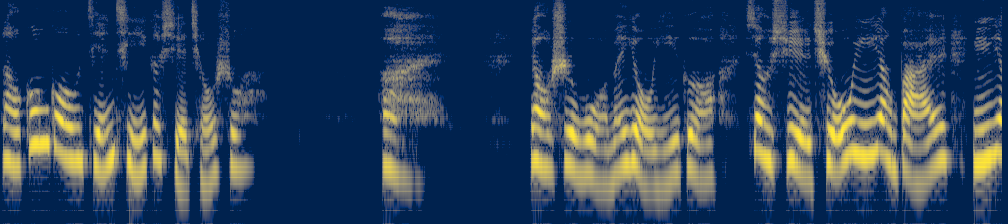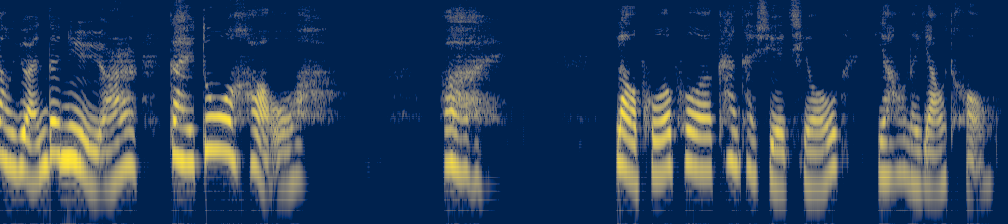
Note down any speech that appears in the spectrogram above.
老公公捡起一个雪球说：“唉，要是我们有一个像雪球一样白、一样圆的女儿，该多好啊！”唉，老婆婆看看雪球，摇了摇头。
